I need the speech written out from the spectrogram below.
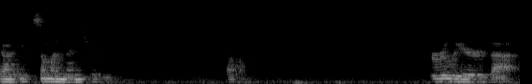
Yeah, I someone mentioned um, earlier that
